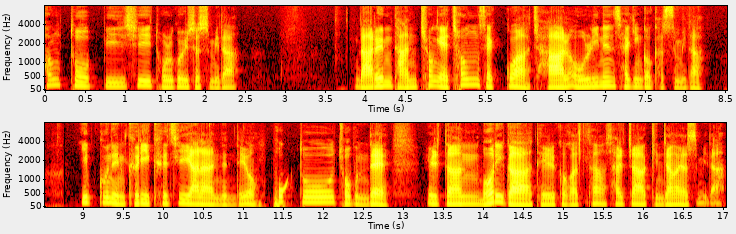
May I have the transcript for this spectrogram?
황토빛이 돌고 있었습니다. 나름 단청의 청색과 잘 어울리는 색인 것 같습니다. 입구는 그리 크지 않았는데요. 폭도 좁은데 일단 머리가 될것 같아 살짝 긴장하였습니다.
